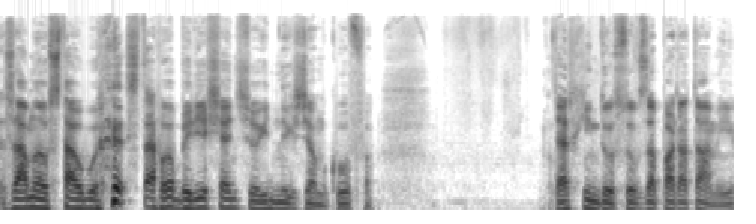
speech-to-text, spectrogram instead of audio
za mną stałoby dziesięciu innych ziomków. Też Hindusów z aparatami.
